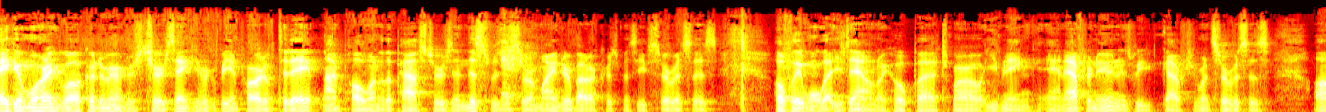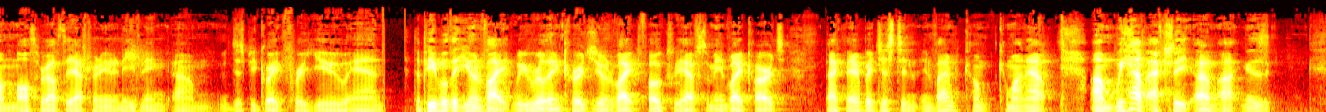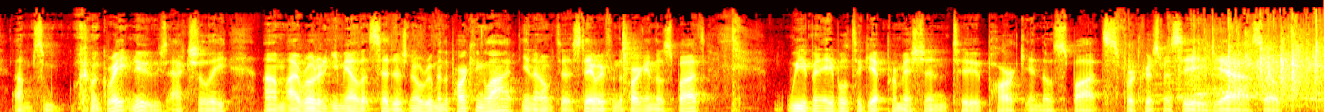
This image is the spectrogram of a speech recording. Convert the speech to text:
Hey, good morning. Welcome to Mariners Church. Thank you for being part of today. I'm Paul, one of the pastors, and this was just a reminder about our Christmas Eve services. Hopefully, it won't let you down. We hope uh, tomorrow evening and afternoon, as we run services um, all throughout the afternoon and evening, um, just be great for you and the people that you invite. We really encourage you to invite folks. We have some invite cards back there, but just invite them to come, come on out. Um, we have actually um, uh, um, some great news, actually. Um, I wrote an email that said there's no room in the parking lot, you know, to stay away from the parking in those spots. We've been able to get permission to park in those spots for Christmas Eve. Yeah, so,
